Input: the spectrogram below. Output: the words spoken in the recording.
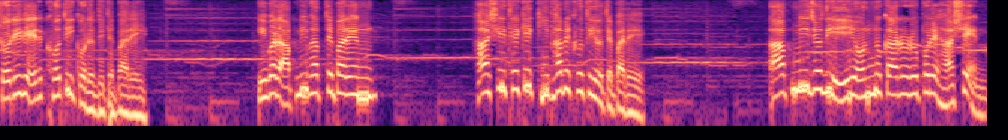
শরীরের ক্ষতি করে দিতে পারে। এবার আপনি ভাবতে পারেন, হাসি থেকে কীভাবে ক্ষতি হতে পারে? আপনি যদি অন্য কারোর উপরে হাসেন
